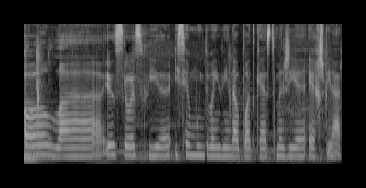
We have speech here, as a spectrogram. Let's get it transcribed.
Olá, eu sou a Sofia e seja muito bem-vinda ao podcast Magia é Respirar.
